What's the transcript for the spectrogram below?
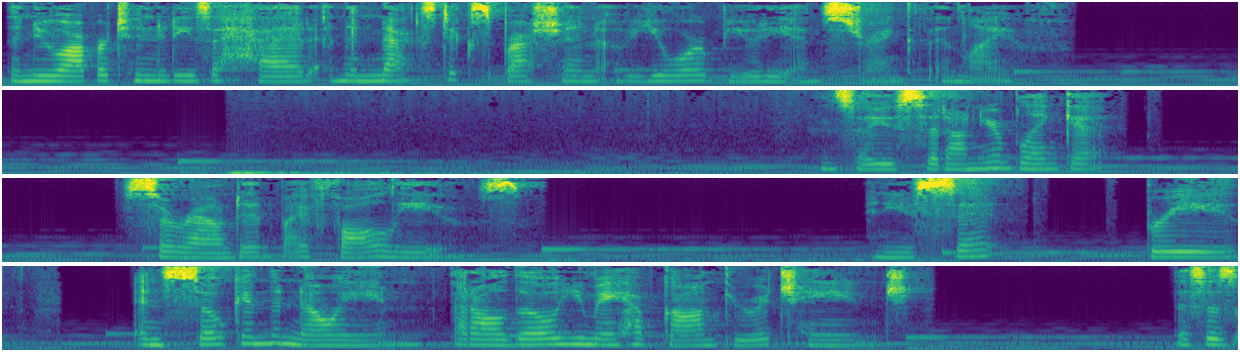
the new opportunities ahead, and the next expression of your beauty and strength in life. And so you sit on your blanket, surrounded by fall leaves, and you sit, breathe, and soak in the knowing that although you may have gone through a change, this is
